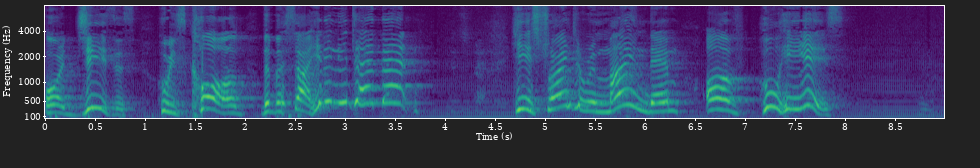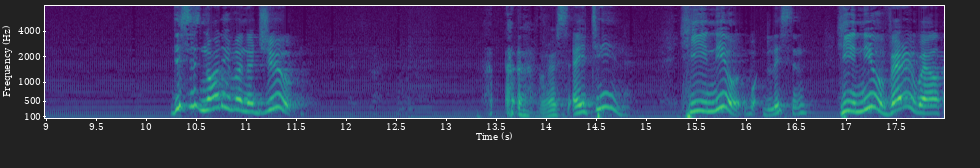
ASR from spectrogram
or Jesus, who is called the Messiah. He didn't need to add that. He is trying to remind them of who he is. This is not even a Jew. Verse 18. He knew, listen, he knew very well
